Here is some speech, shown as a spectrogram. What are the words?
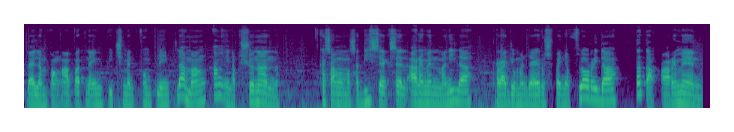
dahil ang pang-apat na impeachment complaint lamang ang inaksyonan. Kasama mo sa DCXL RMN Manila, Radyo Manjairos Peña, Florida, Tatak RMN.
